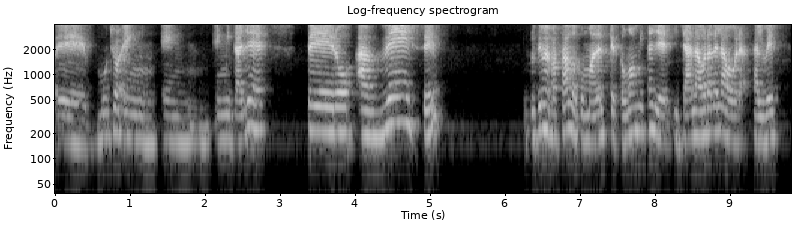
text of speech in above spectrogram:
eh, mucho en, en, en mi taller, pero a veces, inclusive me ha pasado con madres que toman mi taller y ya a la hora de la hora, tal vez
